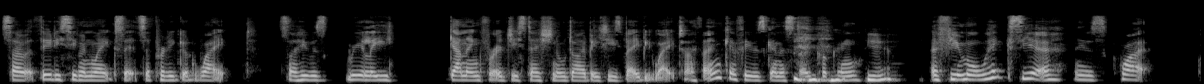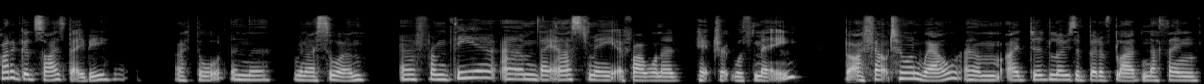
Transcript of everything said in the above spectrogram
So at 37 weeks, that's a pretty good weight. So he was really gunning for a gestational diabetes baby weight, I think, if he was going to stay cooking yeah. a few more weeks. Yeah. He was quite, quite a good sized baby, I thought, in the, when I saw him. Uh, from there, um, they asked me if I wanted Patrick with me but I felt too unwell. Um, I did lose a bit of blood, nothing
